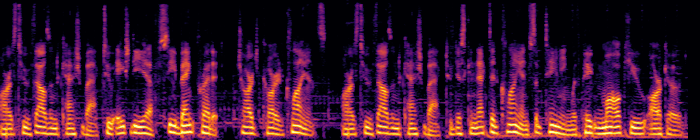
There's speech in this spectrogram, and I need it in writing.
Rs 2000 cashback to HDFC Bank Credit, Charge Card clients, Rs 2000 cashback to disconnected clients obtaining with Paytm Mall QR code.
